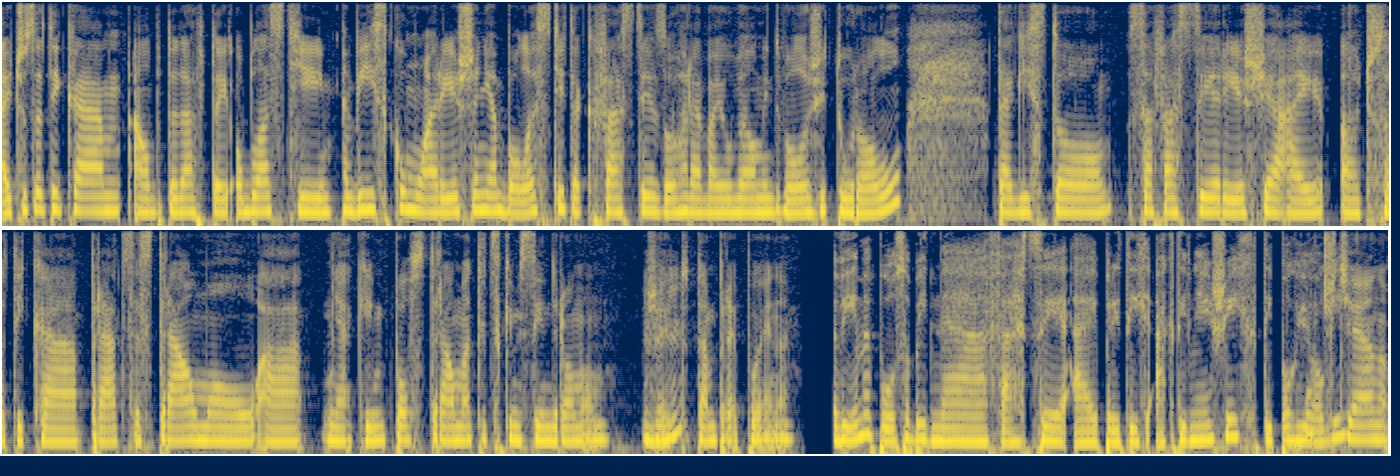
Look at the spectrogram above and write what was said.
aj čo sa týka, alebo teda v tej oblasti výskumu a riešenia bolesti, tak fascie zohrávajú veľmi dôležitú rolu. Takisto sa fascie riešia aj čo sa týka práce s traumou a nejakým posttraumatickým syndromom, mm-hmm. že je mhm. to tam prepojené. Vieme pôsobiť na fascie aj pri tých aktivnejších typoch jogy? Určite áno.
